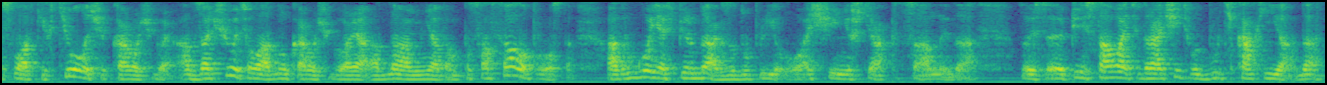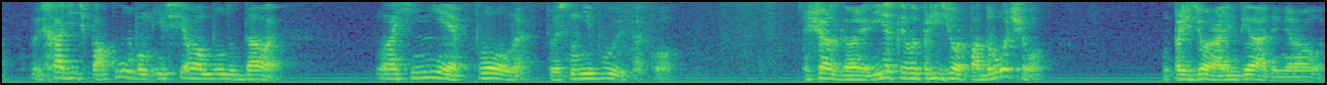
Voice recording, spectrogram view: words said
Сладких телочек, короче говоря, отзачетила одну, короче говоря, одна у меня там пососала просто, а другой я в пердак задуплил, вообще ништяк, пацаны, да. То есть э, переставайте дрочить, вот будьте как я, да. То есть ходите по клубам и все вам будут давать. Ну, ахинея полная. То есть, ну не будет такого. Еще раз говорю, если вы призер по дрочеву, призер Олимпиады мировой,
